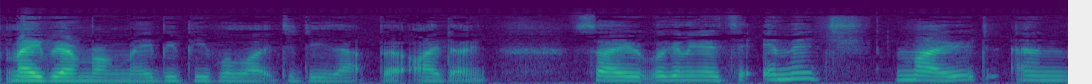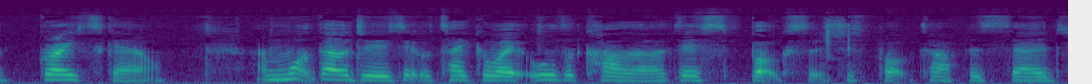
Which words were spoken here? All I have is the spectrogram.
maybe I'm wrong, maybe people like to do that, but I don't. So we're going to go to Image, Mode, and Grayscale and what that'll do is it will take away all the colour. This box that's just popped up has said,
